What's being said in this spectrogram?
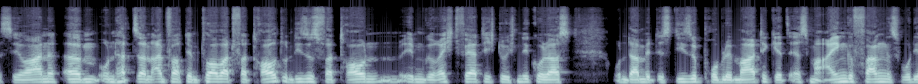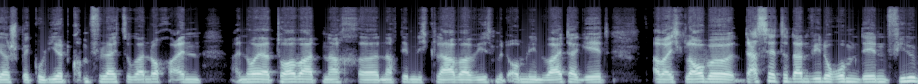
Seoane, ähm, und hat dann einfach dem Torwart vertraut und dieses Vertrauen eben gerechtfertigt durch Nikolas. Und damit ist diese Problematik jetzt erstmal eingefangen. Es wurde ja spekuliert, kommt vielleicht sogar noch ein, ein neuer Torwart, nach, äh, nachdem nicht klar war, wie es mit Omlin weitergeht. Aber ich glaube, das hätte dann wiederum den viel,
